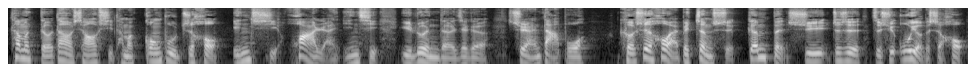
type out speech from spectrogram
他们得到消息，他们公布之后引起哗然，引起舆论的这个轩然大波。可是后来被证实根本虚，就是子虚乌有的时候，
